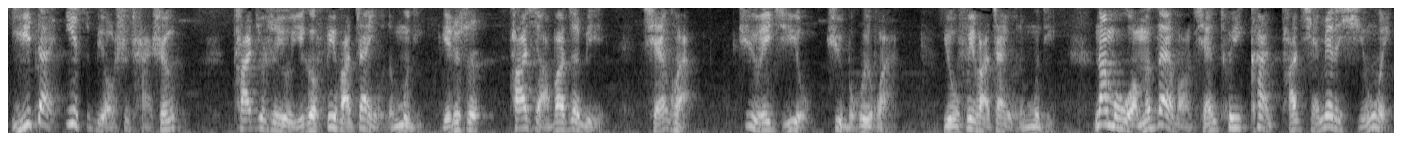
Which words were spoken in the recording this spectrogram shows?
一旦意思表示产生，他就是有一个非法占有的目的，也就是他想把这笔钱款据为己有，拒不归还，有非法占有的目的。那么我们再往前推，看他前面的行为，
